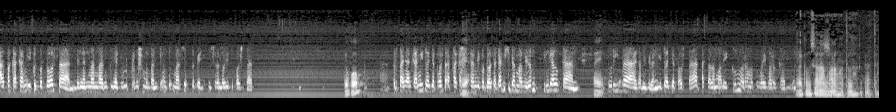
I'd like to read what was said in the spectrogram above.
apakah kami ikut berdosa dengan membantunya dulu pernah membantu untuk masuk ke bank konvensional itu Pak Ustadz? Cukup pertanyaan kami itu aja Pak Ustaz, apakah yeah. kami berdosa? Kami sudah membilang tinggalkan. Baik. Itu riba, kami bilang itu aja Pak Ustaz. Assalamualaikum warahmatullahi wabarakatuh. Waalaikumsalam warahmatullahi wabarakatuh.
